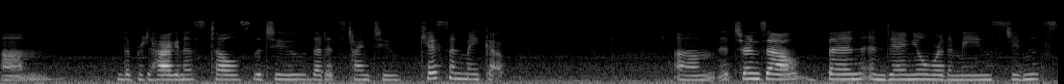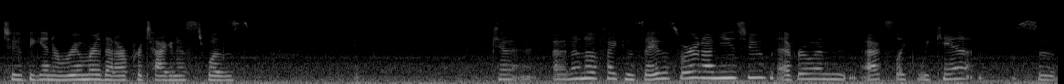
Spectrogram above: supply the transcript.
Um, the protagonist tells the two that it's time to kiss and make up. Um, it turns out Ben and Daniel were the main students to begin a rumor that our protagonist was. Can I, I don't know if I can say this word on YouTube. Everyone acts like we can't. So,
